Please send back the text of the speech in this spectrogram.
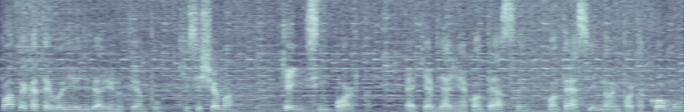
própria categoria de viagem no tempo, que se chama Quem se importa. É que a viagem acontece, acontece, não importa como,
